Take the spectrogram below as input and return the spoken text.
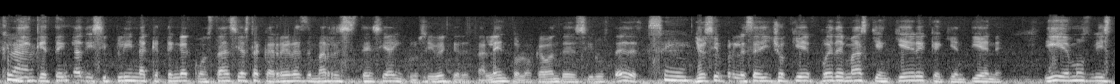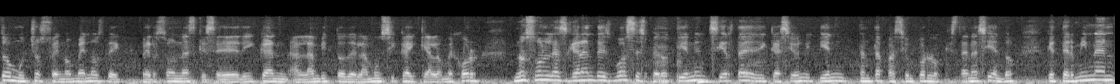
Claro. Y que tenga disciplina, que tenga constancia, esta carrera es de más resistencia inclusive que de talento, lo acaban de decir ustedes. Sí. Yo siempre les he dicho que puede más quien quiere que quien tiene. Y hemos visto muchos fenómenos de personas que se dedican al ámbito de la música y que a lo mejor no son las grandes voces, pero tienen cierta dedicación y tienen tanta pasión por lo que están haciendo que terminan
